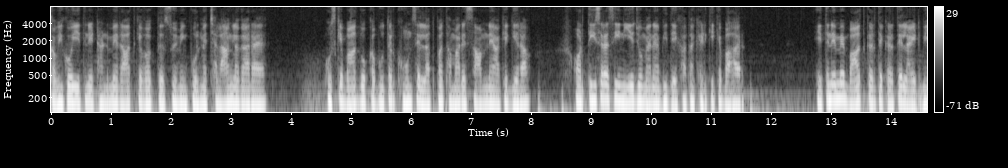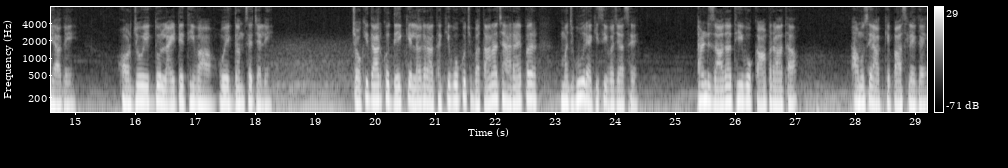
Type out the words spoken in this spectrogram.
कभी कोई इतनी ठंड में रात के वक्त स्विमिंग पूल में छलांग लगा रहा है। उसके बाद वो कबूतर खून से लथपथ हमारे सामने आके गिरा। और तीसरा सीन ये जो मैंने अभी देखा था खिड़की के बाहर। इतने में बात करते करते लाइट भी आ गई। और जो एक दो लाइटें थी वहाँ, वो एकदम से जली। चौकीदार को देख के लग रहा था कि वो कुछ बताना चाह रहा है, पर मजबूर है किसी वजह से। ठंड ज़्यादा थी, वो काँप रहा था। हम उसे आग के पास ले गए।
